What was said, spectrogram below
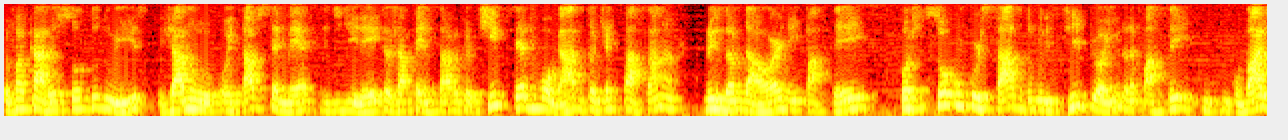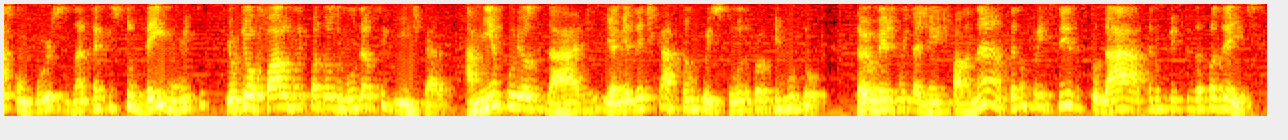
Eu falo, cara, eu sou tudo isso. Já no oitavo semestre de direito, eu já pensava que eu tinha que ser advogado, então eu tinha que passar no, exame da ordem, passei. Poxa, sou concursado do município ainda, né? Passei com vários concursos, né? Sempre estudei muito. E o que eu falo muito para todo mundo é o seguinte, cara: a minha curiosidade e a minha dedicação para o estudo foi o que mudou. Então eu vejo muita gente falando: não, você não precisa estudar, você não precisa fazer isso.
